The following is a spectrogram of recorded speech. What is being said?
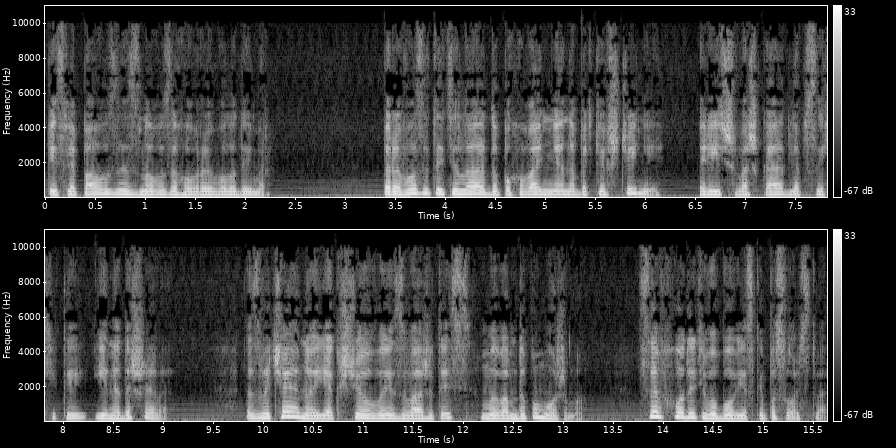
Після паузи знову заговорив Володимир. Перевозити тіла до поховання на батьківщині річ важка для психіки і недешева. Звичайно, якщо ви зважитесь, ми вам допоможемо. Це входить в обов'язки посольства.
